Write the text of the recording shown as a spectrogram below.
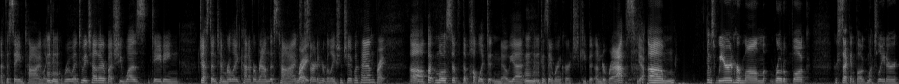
at the same time, like congruent to each other. But she was dating Justin Timberlake kind of around this time. Right. She started her relationship with him. Right. Uh, but most of the public didn't know yet because they were encouraged to keep it under wraps. Yeah. Um, it was weird. Her mom wrote a book, her second book, much later,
